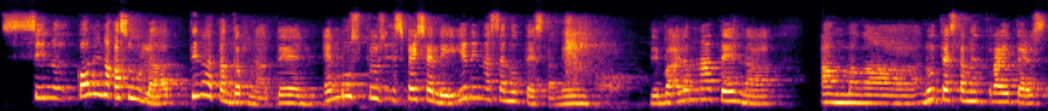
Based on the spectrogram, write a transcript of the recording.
sino, kung ano nakasulat, tinatanggap natin. And most spe- especially, yan ay nasa New Testament. Di ba? Alam natin na ang mga New Testament writers,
